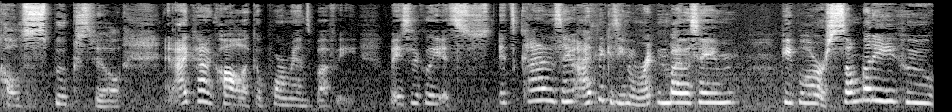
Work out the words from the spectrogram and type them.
called Spooksville, and I kind of call it like a poor man's Buffy. Basically, it's it's kind of the same. I think it's even written by the same people or somebody who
